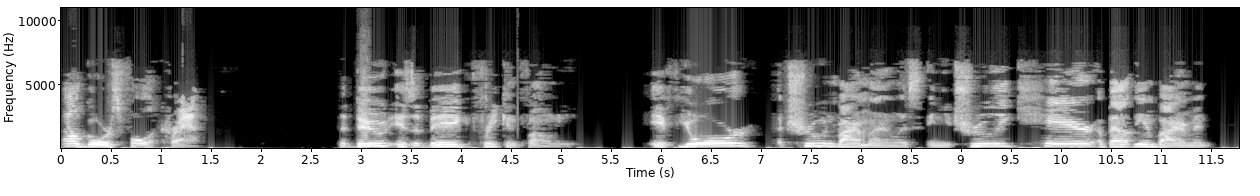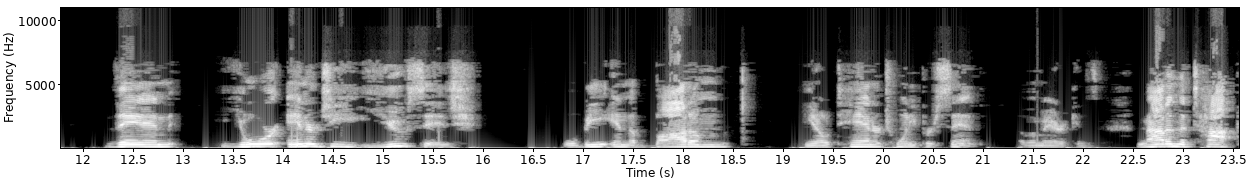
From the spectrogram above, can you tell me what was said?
Al Gore's full of crap. The dude is a big freaking phony. If you're a true environmentalist and you truly care about the environment, then your energy usage will be in the bottom, you know, 10 or 20% of Americans. Not in the top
